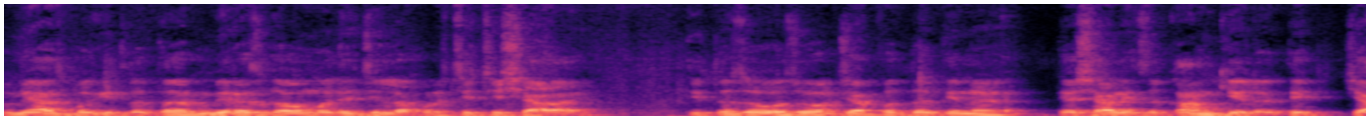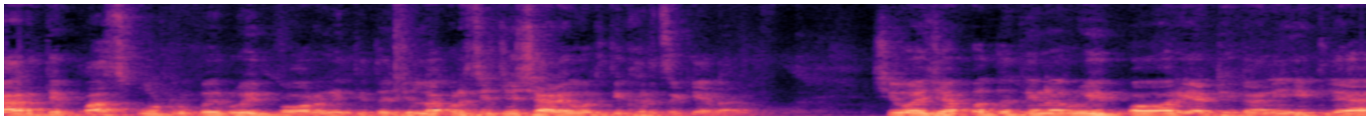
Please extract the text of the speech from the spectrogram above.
तुम्ही आज बघितलं तर मिरजगावमध्ये जिल्हा परिषदची शाळा आहे. तिथं जवळजवळ ज्या पद्धतीनं त्या शाळेचं काम केलं ते चार ते पाच कोटी रुपये रोहित पवारांनी तिथं जिल्हा परिषदेच्या शाळेवरती खर्च केला. शिवाय ज्या पद्धतीनं रोहित पवार या ठिकाणी इथल्या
